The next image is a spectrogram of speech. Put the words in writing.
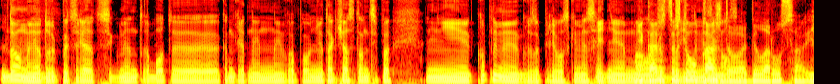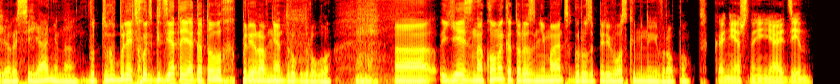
Да, у меня друг потеряет сегмент работы э, конкретно на Европу. Он не так часто, он типа не крупными грузоперевозками, а средние, Мне кажется, что у каждого занимался. белоруса или россиянина, вот, блядь, хоть где-то я готов их приравнять друг к другу. А, есть знакомый, который занимается грузоперевозками на Европу. Конечно, и не один.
